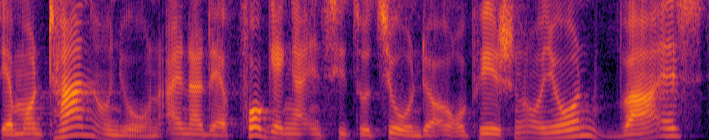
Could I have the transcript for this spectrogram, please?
der Montanunion, einer der Vorgängerinstitutionen der Europäischen Union, war es,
